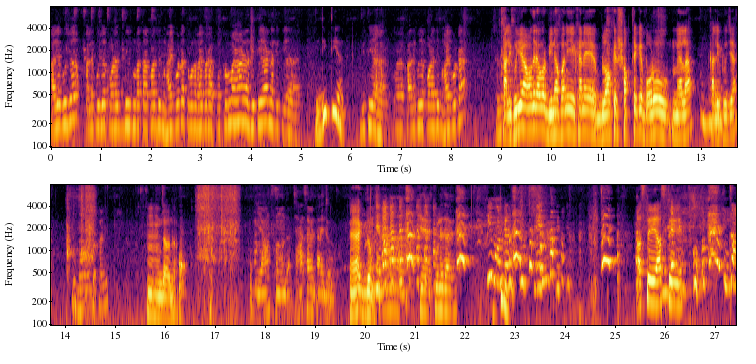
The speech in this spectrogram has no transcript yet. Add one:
কালী পুজো কালী পুজোর পরের দিন বা তারপর দিন ভাইফোঁটা তোমার ভাইফোঁটা প্রথমে হয় না দ্বিতীয় হয় না তৃতীয় হয়? দ্বিতীয় দ্বিতীয় হয়। মানে কালী পুজোর পরের দিন ভাইফোঁটা কালী পূজা আমাদের আবার বিনা পানি এখানে ব্লকের সব থেকে বড় মেলা কালী পূজা। খুব বড় তো খালি হুম হুম দাও দাও। একদম। কে তুলে যাবে। কি মন? আস্তে আস্তে। যা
